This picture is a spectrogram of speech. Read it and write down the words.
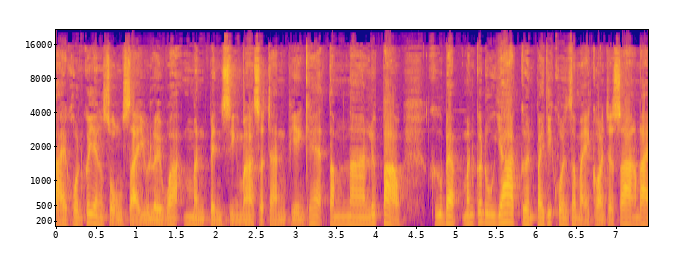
ลายๆ คนก็ยังสงสัยอยู่เลยว่ามันเป็นสิ่งมหัศจรรย์เพียงแค่ตำนานหรือเปล่า คือแบบมันก็ดูยากเกินไปที่คนสมัยก่อนจะสร้างได้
